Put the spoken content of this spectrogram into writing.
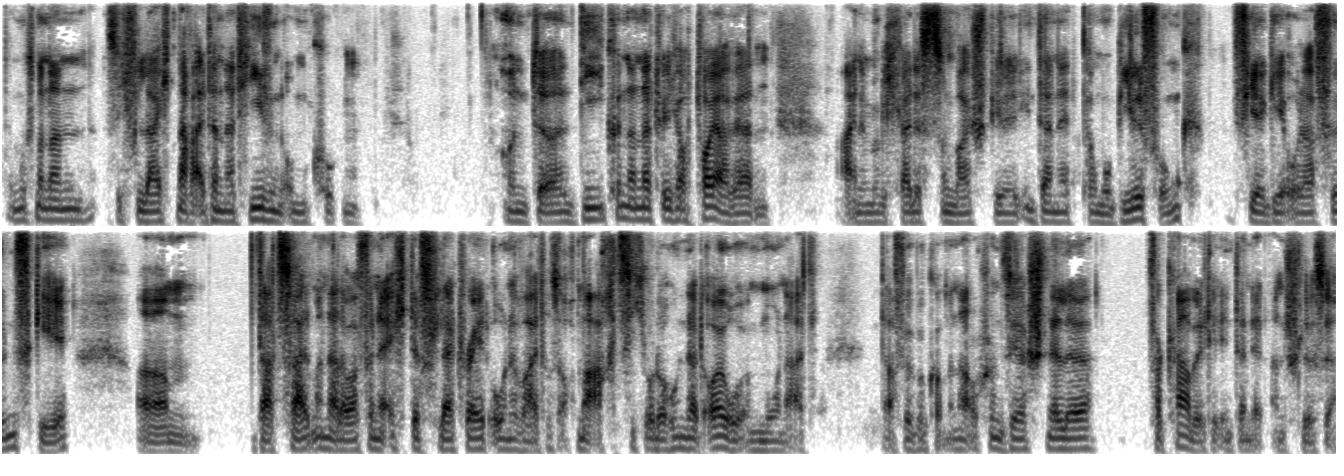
Da muss man dann sich vielleicht nach Alternativen umgucken. Und äh, die können dann natürlich auch teuer werden. Eine Möglichkeit ist zum Beispiel Internet per Mobilfunk, 4G oder 5G. Ähm, da zahlt man dann aber für eine echte Flatrate ohne weiteres auch mal 80 oder 100 Euro im Monat. Dafür bekommt man auch schon sehr schnelle verkabelte Internetanschlüsse.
